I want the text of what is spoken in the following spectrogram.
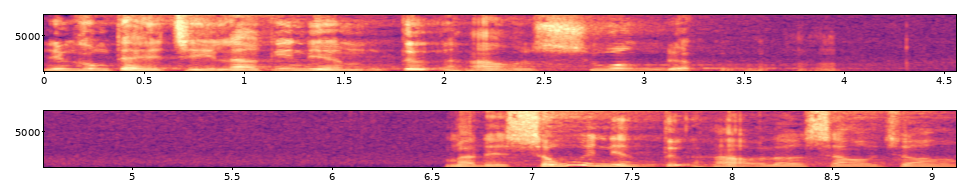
nhưng không thể chỉ là cái niềm tự hào suông được mà để sống cái niềm tự hào đó sao cho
